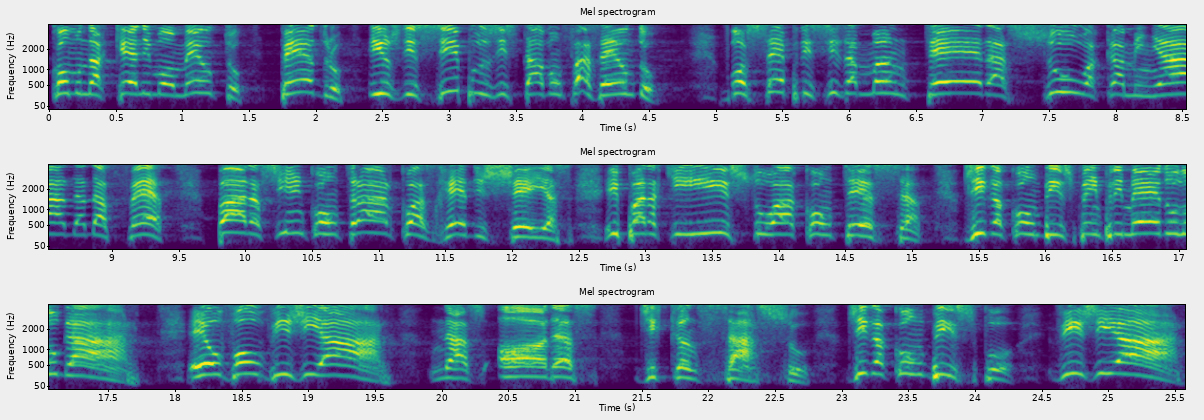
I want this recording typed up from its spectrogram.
como naquele momento Pedro e os discípulos estavam fazendo. Você precisa manter a sua caminhada da fé para se encontrar com as redes cheias. E para que isto aconteça, diga com o bispo: em primeiro lugar, eu vou vigiar nas horas de cansaço. Diga com o bispo: vigiar.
